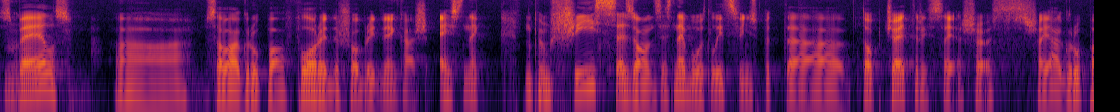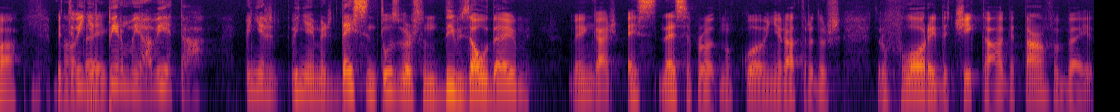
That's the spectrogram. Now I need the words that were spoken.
spēles. Uh, savā grupā Florida šobrīd vienkārši es ne, nu, pirms šīs sezonas es nebūtu līdz viņus pat uh, top 4 se- ša, šajā grupā. Bet no, viņi ir Noteikti. pirmajā vietā. Viņi ir, viņiem ir desmit uzvaras un divi zaudējumi. Vienkārši es nesaprotu, nu, ko viņi ir atraduši. Tur Florida, Čikāga, Tampa Bay,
